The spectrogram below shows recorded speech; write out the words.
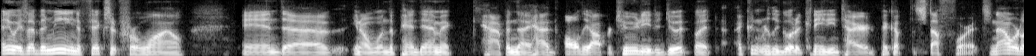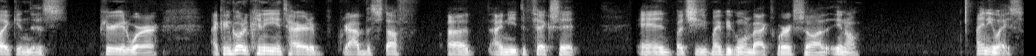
Anyways, I've been meaning to fix it for a while, and uh, you know when the pandemic happened, I had all the opportunity to do it, but I couldn't really go to Canadian Tire to pick up the stuff for it. So now we're like in this period where I can go to Canadian Tire to grab the stuff uh, I need to fix it, and but she might be going back to work, so you know. Anyways,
